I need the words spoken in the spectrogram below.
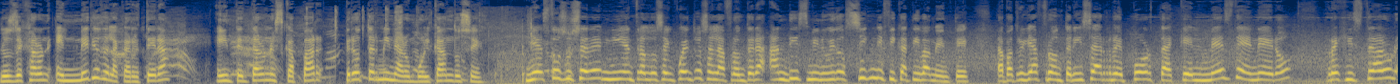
Los dejaron en medio de la carretera e intentaron escapar, pero terminaron volcándose. Y esto sucede mientras los encuentros en la frontera han disminuido significativamente. La patrulla fronteriza reporta que el mes de enero registraron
